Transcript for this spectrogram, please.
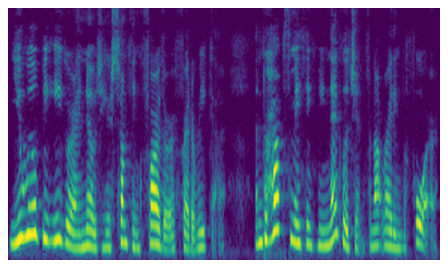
You will be eager, I know, to hear something farther of Frederica, and perhaps may think me negligent for not writing before.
